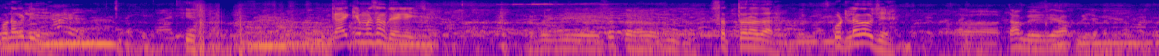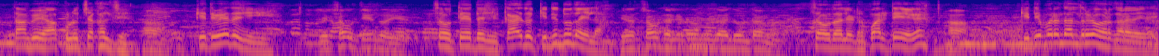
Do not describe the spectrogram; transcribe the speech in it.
कोणाकडली आहे? काय किंमत सांगताय गाईची? सत्तर हजार. सत्तर हजार कुठल्या गावचे तांबे तांबे अकलूजच्या खालचे. हा. किती वेळ त्याची? चौथे चौथ्या आहे त्याची काय दूध किती दूध आहे चौदा लिटर दूध आहे दोन टायमा चौदा लिटर. पार्टी आहे का? हा. कितीपर्यंत आलं तर व्यवहार करायचा आहे?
